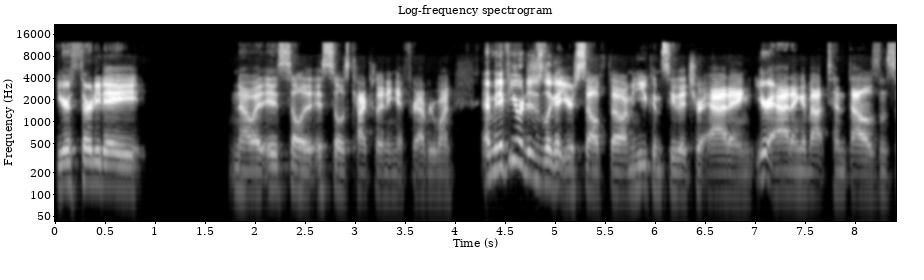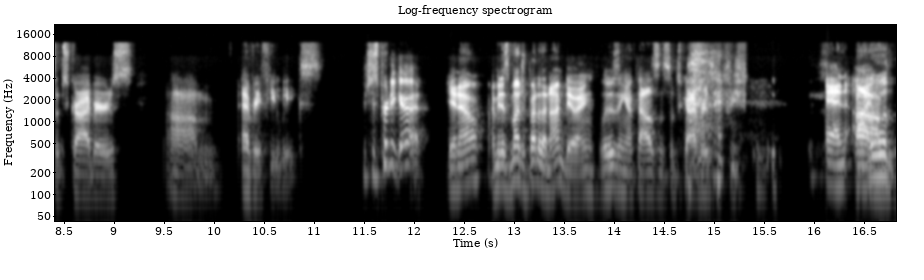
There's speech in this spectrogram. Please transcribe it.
your 30 day no it is still it still is calculating it for everyone i mean if you were to just look at yourself though i mean you can see that you're adding you're adding about 10,000 subscribers um, every few weeks which is pretty good you know i mean it's much better than i'm doing losing a thousand subscribers every and i um, would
